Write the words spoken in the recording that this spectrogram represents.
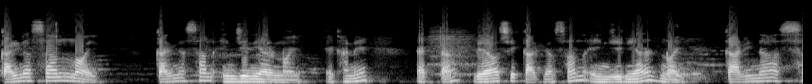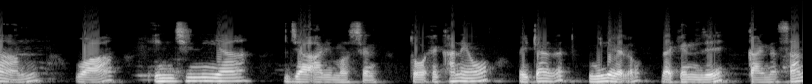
কারিনা সান নয়। কারিনা সান ইঞ্জিনিয়ার নয়। এখানে একটা দেওয়া আছে কারিনা সান ইঞ্জিনিয়ার নয়। কারিনা সান ওয়া ইঞ্জিনিয়ার যা আরিমাসেন তো এখানেও এটার মিলে গেল। দেখেন যে কারিনা সান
